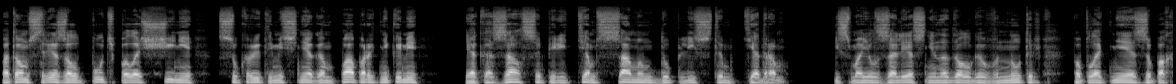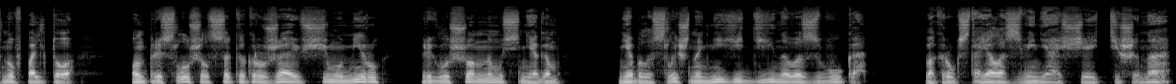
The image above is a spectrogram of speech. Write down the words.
Потом срезал путь по лощине с укрытыми снегом папоротниками и оказался перед тем самым дуплистым кедром. Исмаил залез ненадолго внутрь, поплотнее запахнув пальто. Он прислушался к окружающему миру, приглушенному снегом — не было слышно ни единого звука. Вокруг стояла звенящая тишина,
